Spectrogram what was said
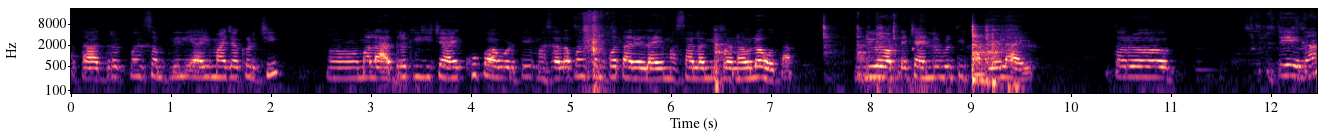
आता अद्रक पण संपलेली आहे माझ्याकडची. अं, मला अद्रकीची चाय खूप आवडते. मसाला पण संपत आलेला आहे. मसाला मी बनवला होता. व्हिडिओ आपल्या चॅनलवरती टाकलेला आहे. तर ते आहे ना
